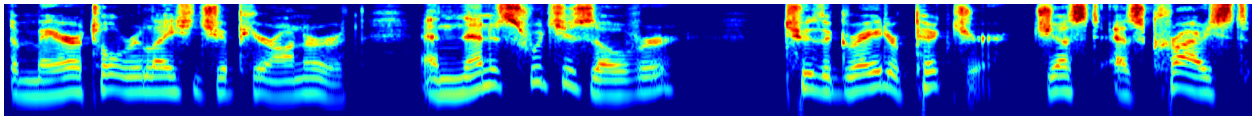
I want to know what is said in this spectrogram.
the marital relationship here on earth. And then it switches over to the greater picture, just as Christ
